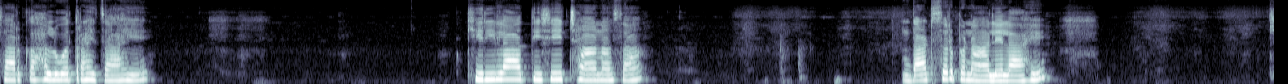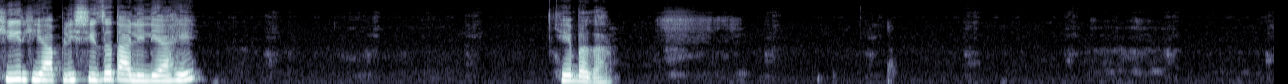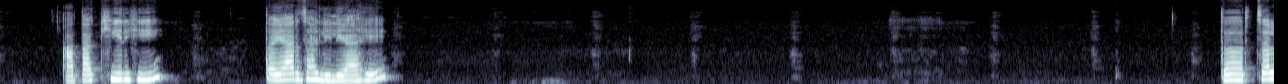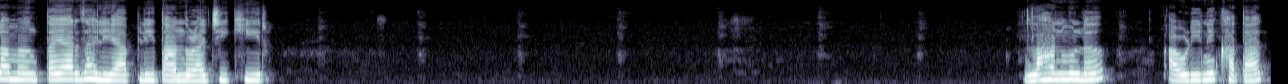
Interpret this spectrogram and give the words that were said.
सारखं हलवत राहायचं आहे. खिरीला अतिशय छान असा दाटसरपणा आलेला आहे. खीर ही आपली शिजत आलेली आहे. हे बघा. आता खीर ही तयार झालेली आहे. तर चला मग तयार झाली आपली तांदळाची खीर. लहान मुलं आवडीने खातात.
